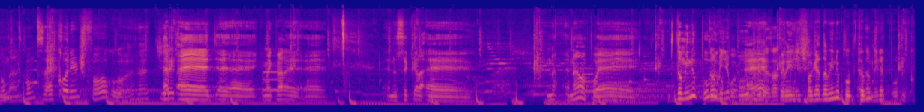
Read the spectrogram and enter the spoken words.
vamos, dá, né? vamos, é corinho de fogo. Né? Direito- É, é, é, é, como é que fala? É, é, é não sei o que lá. É. Não, não, pô, é. De domínio público. Domínio pô. público, é, exatamente. De Fogo é domínio público. É domínio público.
